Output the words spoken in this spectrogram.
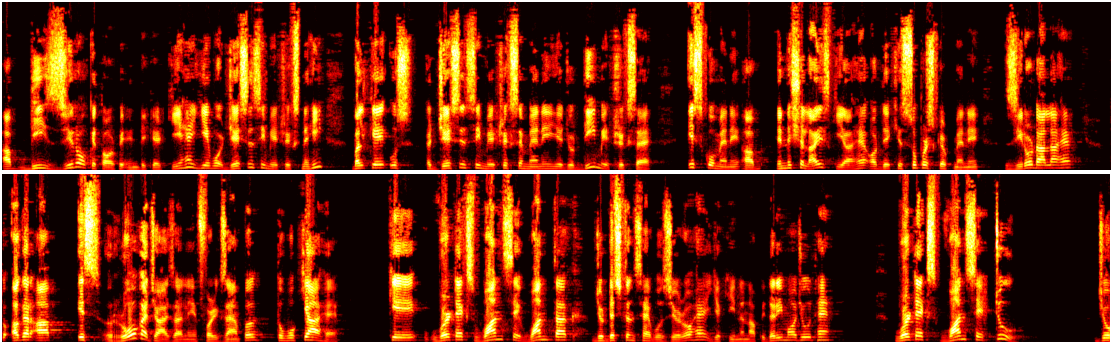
اب ڈی زیرو کے طور پہ انڈیکیٹ کیے ہیں۔ یہ وہ جیسنسی میٹرکس نہیں، بلکہ اس جیسنسی میٹرکس سے میں نے یہ جو ڈی میٹرکس ہے، اس کو میں نے اب انیشلائز کیا ہے اور دیکھیے سپرسکرپٹ میں نے زیرو ڈالا ہے۔ تو اگر آپ اس رو کا جائزہ لیں فار ایگزامپل تو وہ کیا ہے؟ کہ ورٹیکس ون سے ون تک جو ڈسٹینس ہے وہ زیرو ہے، یقیناً آپ ادھر ہی موجود ہیں۔ ورٹیکس ون سے ٹو جو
